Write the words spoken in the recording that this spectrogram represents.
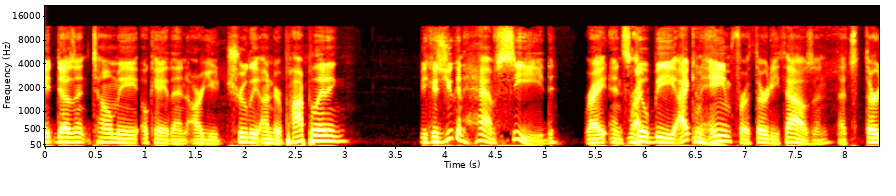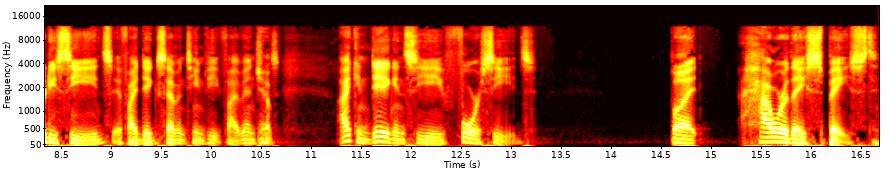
It doesn't tell me, okay, then are you truly underpopulating? Because you can have seed right? And still Right. be, I can Mhm. aim for 30,000. That's 30 seeds if I dig 17 feet 5 inches. I can dig and see four seeds. But how are they spaced?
